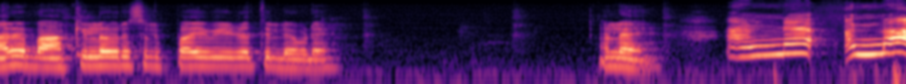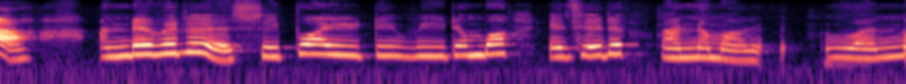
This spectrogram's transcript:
ആര്? ബാക്കിയുള്ളവർ സ്ലിപ്പായി വീഴത്തില്ല അവിടെ? അല്ലേ? അന്നെ അണ്ടവര് വണ്ണ മാറി വണ്ണ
